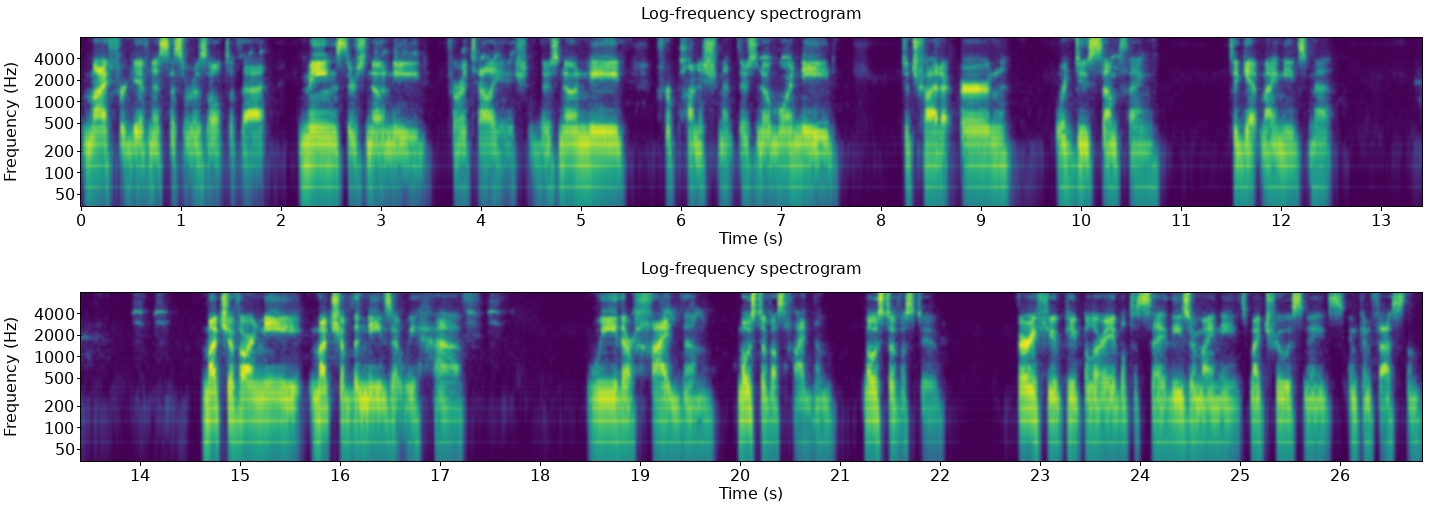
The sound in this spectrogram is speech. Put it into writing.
my forgiveness as a result of that means there's no need for retaliation. There's no need for punishment. There's no more need to try to earn or do something to get my needs met. Much of our need, much of the needs that we have, we either hide them, most of us hide them, most of us do. Very few people are able to say, These are my needs, my truest needs, and confess them.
